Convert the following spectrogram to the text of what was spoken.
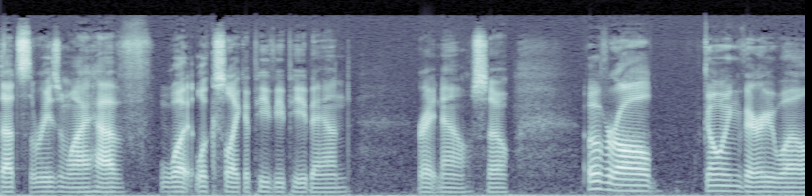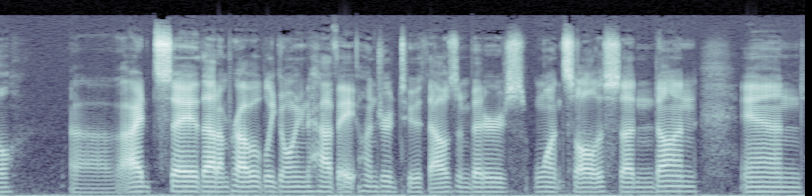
that's the reason why I have what looks like a PvP band right now. So, overall, going very well. Uh, I'd say that I'm probably going to have 800 to 1,000 bidders once all is said and done, and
